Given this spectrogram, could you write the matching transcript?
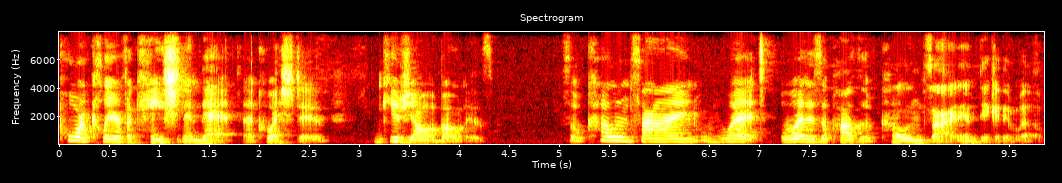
poor clarification in that uh, question gives y'all a bonus. So Cullen sign, what what is a positive Cullen sign indicative of?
